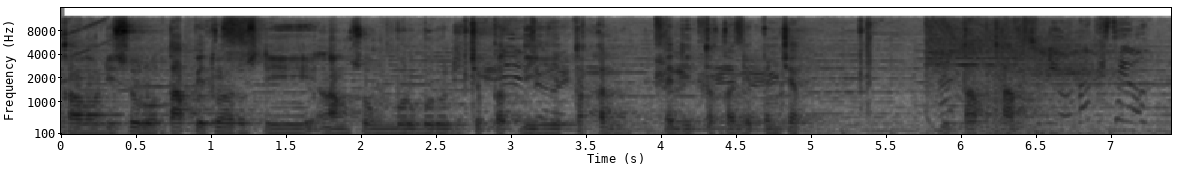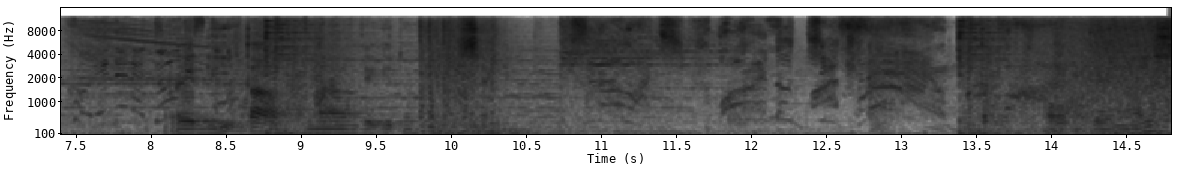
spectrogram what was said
kalau disuruh tap itu harus di langsung buru-buru dicepet ditekan eh ditekan dipencet. Ditap tap ready tap. Nah kayak gitu. Oke okay, nice.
